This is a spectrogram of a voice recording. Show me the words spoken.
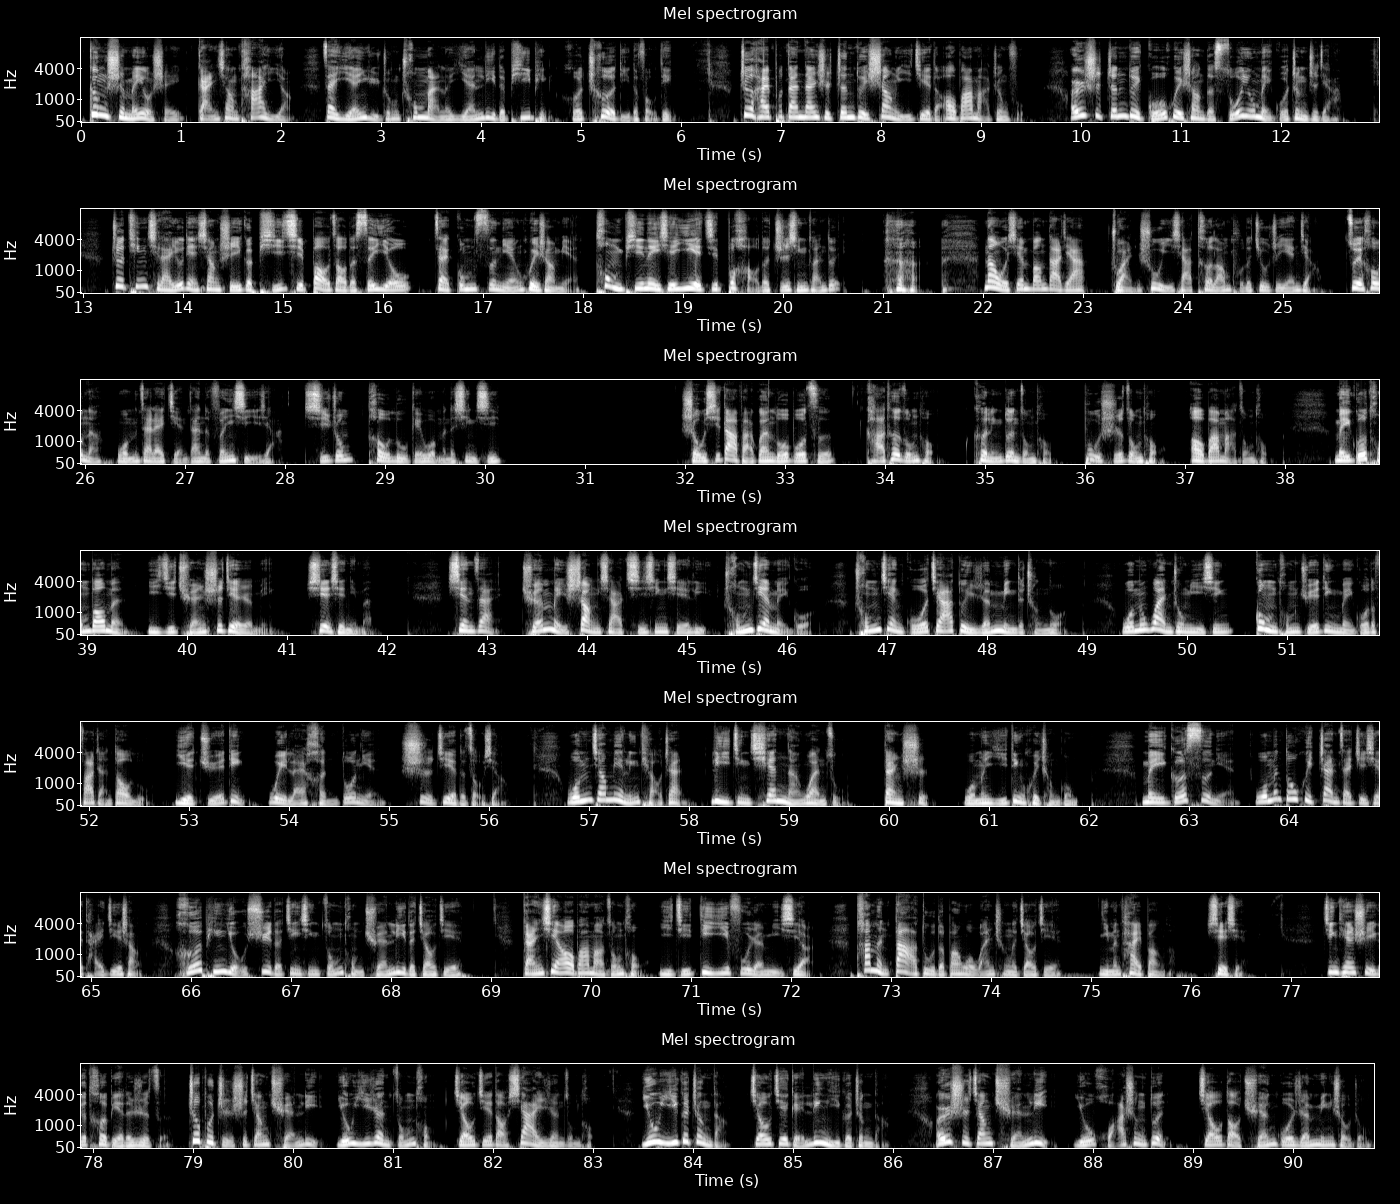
更是没有谁敢像他一样在言语中充满了严厉的批评和彻底的否定。这还不单单是针对上一届的奥巴马政府，而是针对国会上的所有美国政治家。这听起来有点像是一个脾气暴躁的 CEO 在公司年会上面痛批那些业绩不好的执行团队。那我先帮大家转述一下特朗普的就职演讲，最后呢，我们再来简单的分析一下其中透露给我们的信息。首席大法官罗伯茨、卡特总统、克林顿总统。布什总统、奥巴马总统、美国同胞们以及全世界人民，谢谢你们！现在全美上下齐心协力重建美国，重建国家对人民的承诺。我们万众一心，共同决定美国的发展道路，也决定未来很多年世界的走向。我们将面临挑战，历尽千难万阻，但是我们一定会成功。每隔四年，我们都会站在这些台阶上，和平有序地进行总统权力的交接。感谢奥巴马总统以及第一夫人米歇尔，他们大度地帮我完成了交接。你们太棒了，谢谢。今天是一个特别的日子，这不只是将权力由一任总统交接到下一任总统，由一个政党交接给另一个政党，而是将权力由华盛顿交到全国人民手中。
